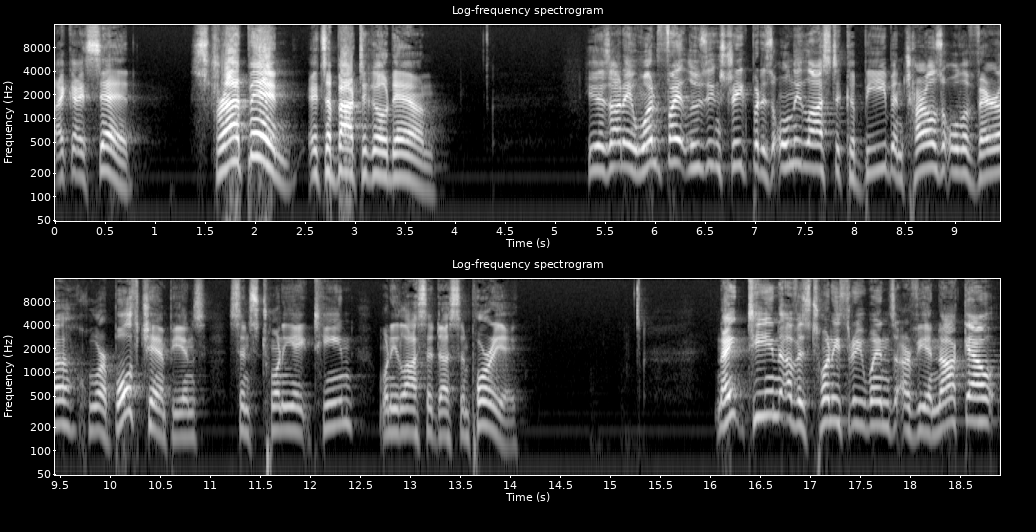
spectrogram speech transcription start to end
Like I said, strap in. It's about to go down. He is on a one fight losing streak, but has only lost to Khabib and Charles Oliveira, who are both champions since 2018 when he lost to Dustin Poirier. 19 of his 23 wins are via knockout,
